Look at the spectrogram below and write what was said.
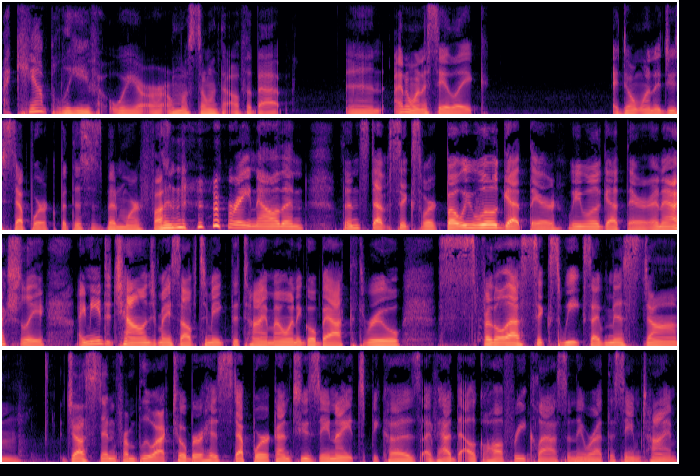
I can't believe we are almost done with the alphabet. And I don't want to say like I don't want to do step work, but this has been more fun right now than than step 6 work, but we will get there. We will get there. And actually, I need to challenge myself to make the time. I want to go back through for the last 6 weeks I've missed um Justin from Blue October his step work on Tuesday nights because I've had the alcohol free class and they were at the same time.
